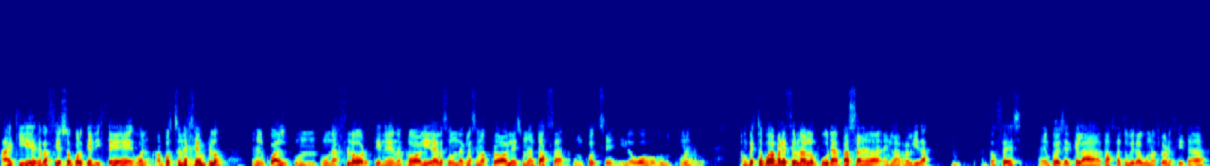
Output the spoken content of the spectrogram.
aquí es gracioso porque dice, bueno, han puesto un ejemplo en el cual una flor tiene una probabilidad, la segunda clase más probable es una taza, un coche y luego un, árbol. Aunque esto pueda parecer una locura, pasa en la realidad. Entonces, también puede ser que la taza tuviera alguna florecita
